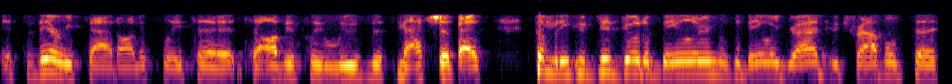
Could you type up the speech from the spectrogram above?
it's very sad, honestly, to to obviously lose this matchup. As somebody who did go to Baylor, who was a Baylor grad, who traveled to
